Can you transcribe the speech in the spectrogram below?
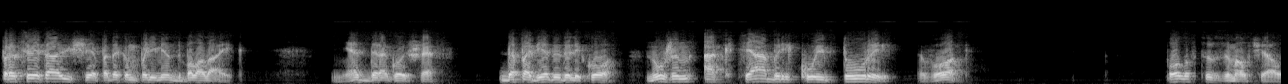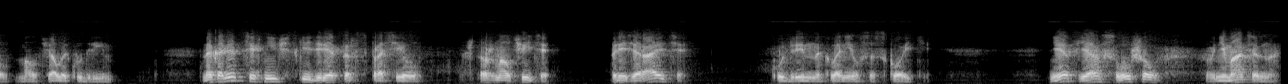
процветающая под аккомпанемент балалайк. Нет, дорогой шеф, до победы далеко. Нужен октябрь культуры. Вот. Половцев замолчал, молчал и Кудрин. Наконец технический директор спросил, «Что ж молчите? Презираете?» Кудрин наклонился с койки. «Нет, я слушал внимательно.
